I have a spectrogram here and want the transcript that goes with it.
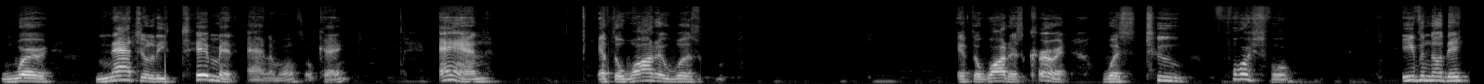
were naturally timid animals, okay? And if the water was if the water's current was too forceful, even though they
